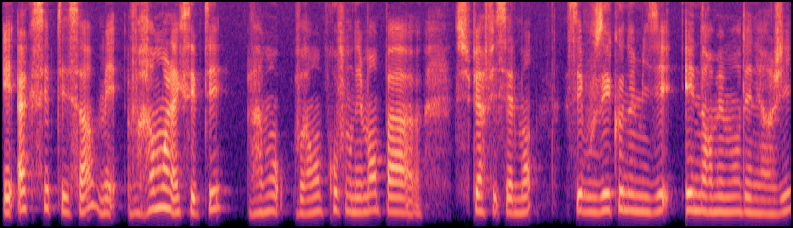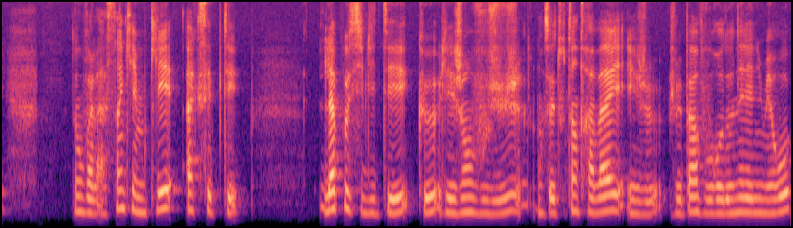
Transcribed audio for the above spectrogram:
et accepter ça, mais vraiment l'accepter, vraiment, vraiment profondément, pas euh, superficiellement, c'est vous économiser énormément d'énergie. Donc voilà, cinquième clé, accepter la possibilité que les gens vous jugent. c'est tout un travail et je ne vais pas vous redonner les numéros,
